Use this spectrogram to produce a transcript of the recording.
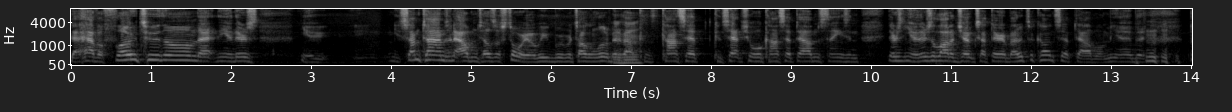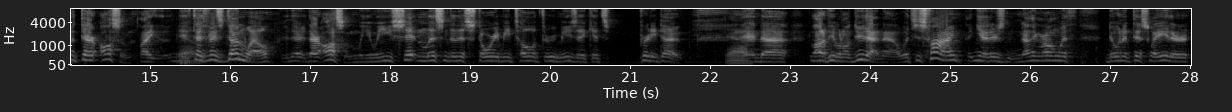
that have a flow to them. That you know, there's, you. know, sometimes an album tells a story. We, we were talking a little bit about con- concept, conceptual concept albums, things, and there's you know there's a lot of jokes out there about it's a concept album, you know, but but they're awesome. Like if, if it's done well, they're they're awesome. When you when you sit and listen to this story be told through music, it's pretty dope. Yeah. And uh, a lot of people don't do that now, which is fine. You know, there's nothing wrong with doing it this way either.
